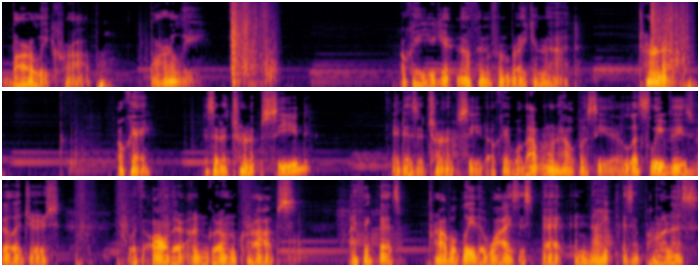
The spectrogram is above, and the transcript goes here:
Barley crop. Barley. Okay, you get nothing from breaking that. Turnip. Okay, is it a turnip seed? It is a turnip seed. Okay, well that won't help us either. Let's leave these villagers with all their ungrown crops. I think that's probably the wisest bet, and night is upon us.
